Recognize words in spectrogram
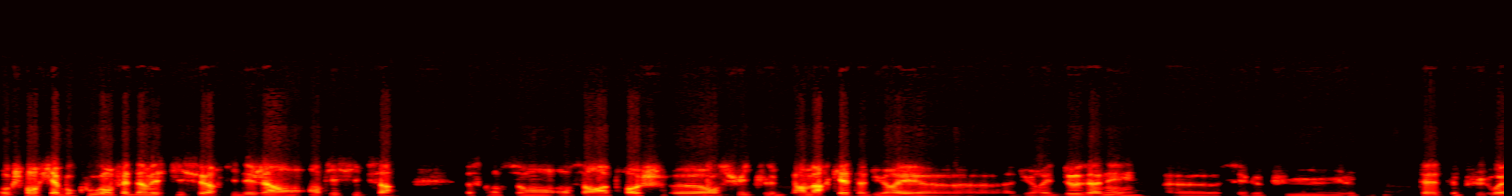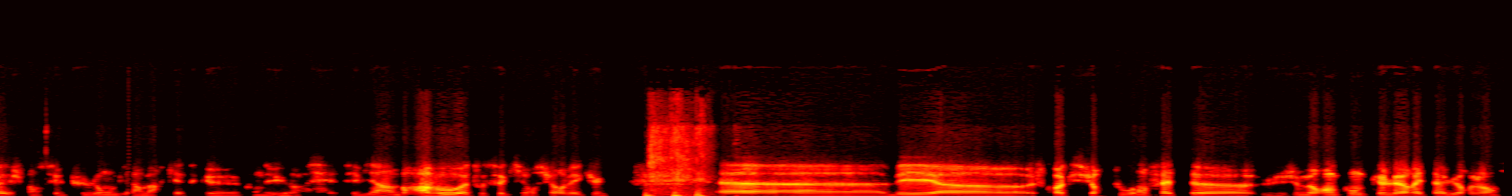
Donc je pense qu'il y a beaucoup en fait d'investisseurs qui déjà anticipent ça parce qu'on s'en rapproche. Euh, ensuite, le bear market a duré euh, a duré deux années. c'est le plus peut-être le plus ouais, je pense c'est le plus long bear market que qu'on ait eu. C'est bien. Bravo à tous ceux qui ont survécu. mais je crois que surtout en fait, je me rends compte que l'heure est à l'urgence.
